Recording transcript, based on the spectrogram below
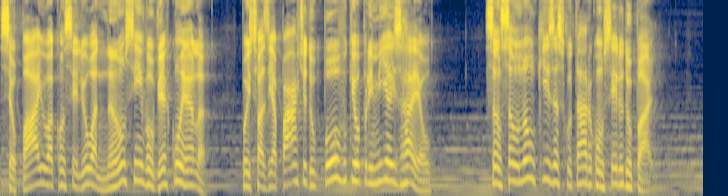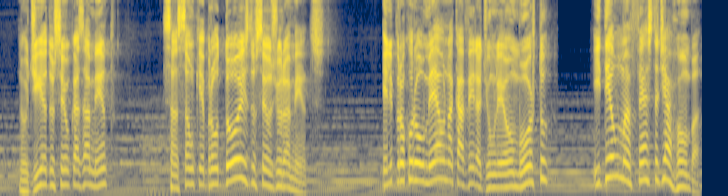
Seu pai o aconselhou a não se envolver com ela, pois fazia parte do povo que oprimia Israel. Sansão não quis escutar o conselho do pai. No dia do seu casamento, Sansão quebrou dois dos seus juramentos. Ele procurou mel na caveira de um leão morto e deu uma festa de arromba,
